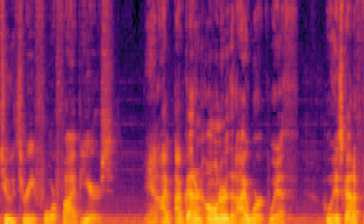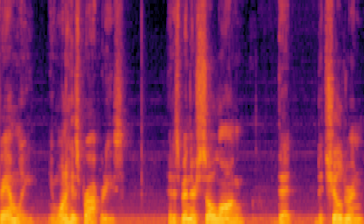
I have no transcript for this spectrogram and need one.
two, three, four, five years. And I've, I've got an owner that I work with who has got a family in one of his properties that has been there so long that the children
